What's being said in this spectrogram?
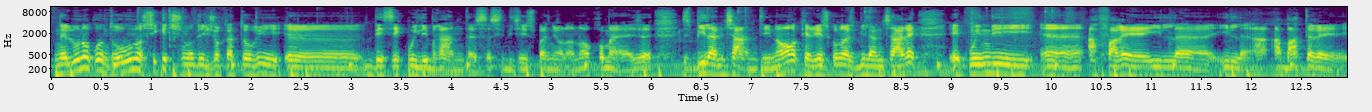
nell'uno contro uno sì che ci sono dei giocatori eh, desequilibrantes, si dice in spagnolo, no? Come sbilancianti, no? Che riescono a sbilanciare e quindi eh, a fare il, il a, a battere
